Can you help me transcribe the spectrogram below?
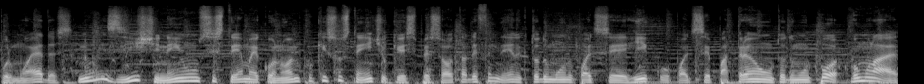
por moedas, não existe nenhum sistema econômico que sustente o que esse pessoal está defendendo, que todo mundo pode ser rico, pode ser patrão, todo mundo. Pô, vamos lá,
